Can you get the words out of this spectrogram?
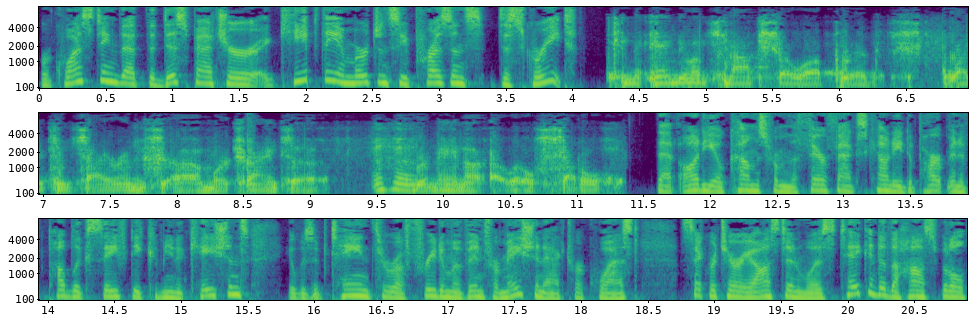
requesting that the dispatcher keep the emergency presence discreet. Can the ambulance not show up with lights and sirens? Um, we're trying to mm-hmm. remain a, a little subtle. That audio comes from the Fairfax County Department of Public Safety Communications. It was obtained through a Freedom of Information Act request. Secretary Austin was taken to the hospital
